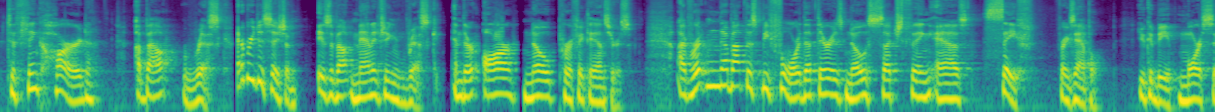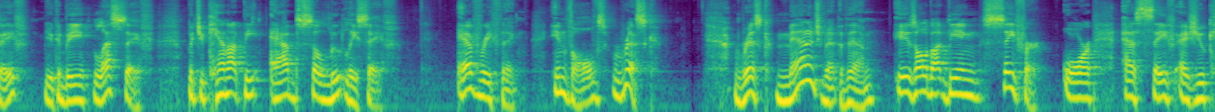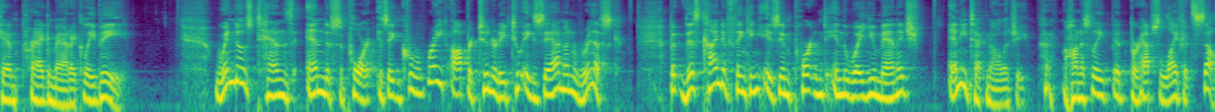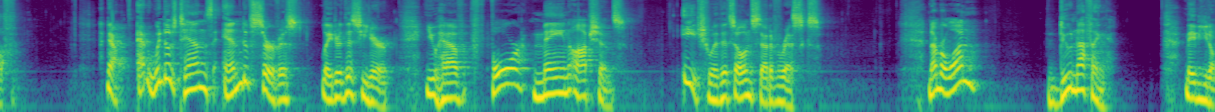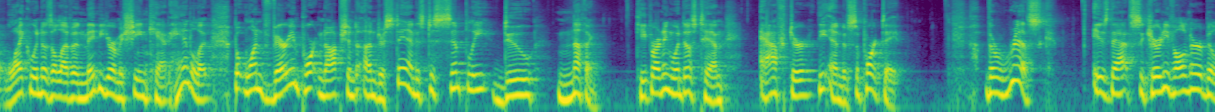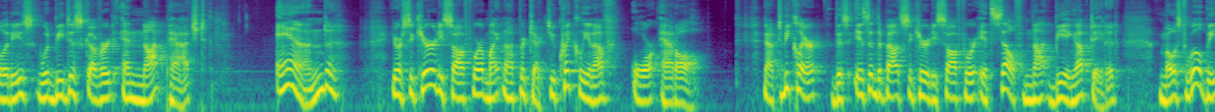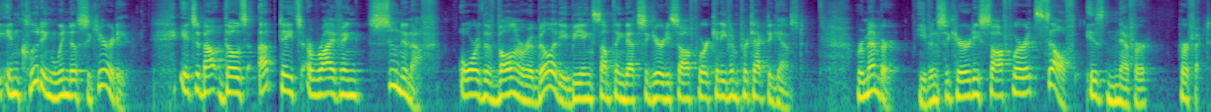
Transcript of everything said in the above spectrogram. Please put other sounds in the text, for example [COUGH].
to think hard about risk. Every decision is about managing risk, and there are no perfect answers. I've written about this before that there is no such thing as safe, for example. You could be more safe, you can be less safe, but you cannot be absolutely safe. Everything involves risk. Risk management, then, is all about being safer or as safe as you can pragmatically be. Windows 10's end of support is a great opportunity to examine risk. But this kind of thinking is important in the way you manage any technology. [LAUGHS] Honestly, perhaps life itself. Now, at Windows 10's end of service later this year, you have four main options each with its own set of risks. Number one, do nothing. Maybe you don't like Windows 11, maybe your machine can't handle it, but one very important option to understand is to simply do nothing. Keep running Windows 10 after the end of support date. The risk is that security vulnerabilities would be discovered and not patched, and your security software might not protect you quickly enough or at all. Now, to be clear, this isn't about security software itself not being updated. Most will be, including Windows Security. It's about those updates arriving soon enough, or the vulnerability being something that security software can even protect against. Remember, even security software itself is never perfect.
